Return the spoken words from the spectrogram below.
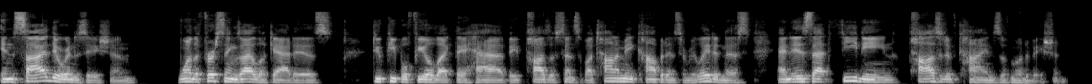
inside the organization one of the first things i look at is do people feel like they have a positive sense of autonomy competence and relatedness? And is that feeding positive kinds of motivation?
